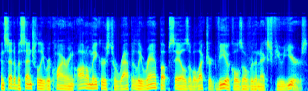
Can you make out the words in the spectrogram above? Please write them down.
instead of essentially requiring automakers to rapidly ramp up sales of electric vehicles over the next few years.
